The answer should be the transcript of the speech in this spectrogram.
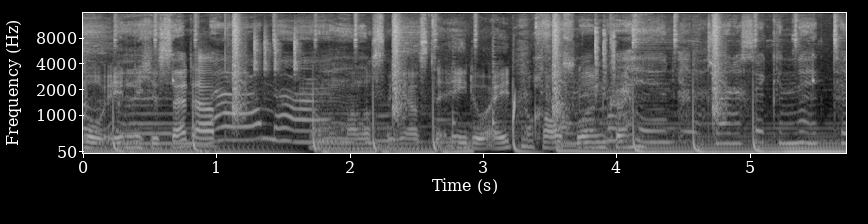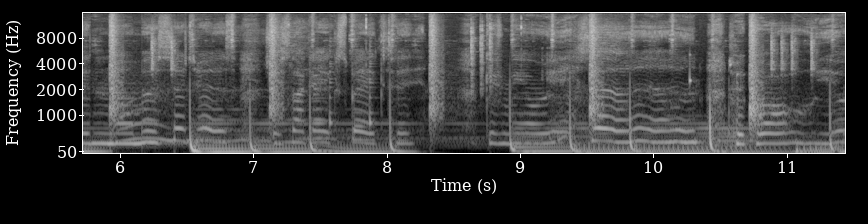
So, ähnliches Setup. Schauen wir mal, was wir hier aus der 808 noch rausholen können. Give me a reason to call you.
